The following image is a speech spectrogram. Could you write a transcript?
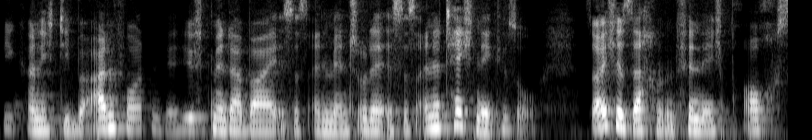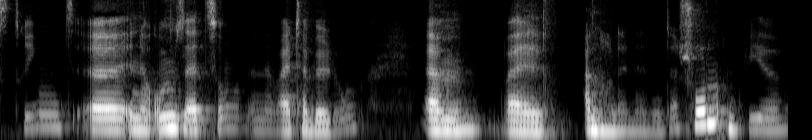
wie kann ich die beantworten? Wer hilft mir dabei? Ist es ein Mensch oder ist es eine Technik? So. Solche Sachen, finde ich, braucht es dringend äh, in der Umsetzung und in der Weiterbildung, ähm, weil andere Länder sind da schon und wir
